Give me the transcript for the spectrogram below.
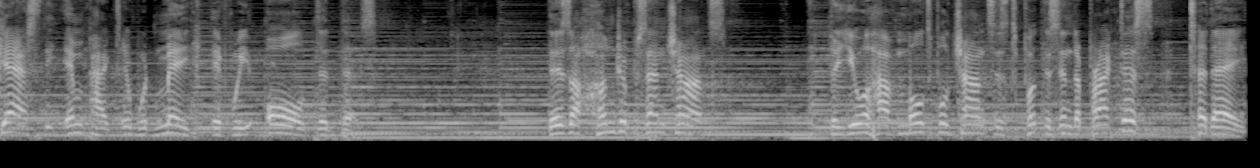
guess the impact it would make if we all did this. There's a 100% chance that you will have multiple chances to put this into practice today.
